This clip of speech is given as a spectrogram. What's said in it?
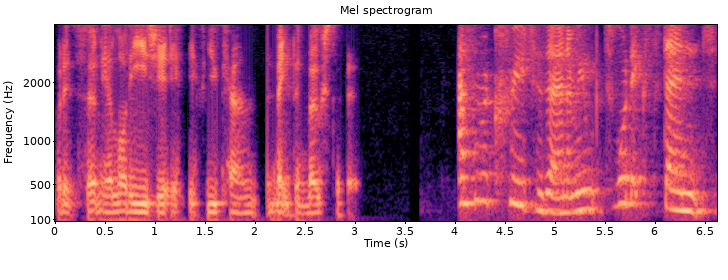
but it's certainly a lot easier if, if you can make the most of it. As a recruiter, then, I mean, to what extent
